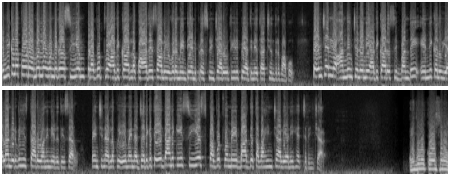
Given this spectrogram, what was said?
ఎన్నికల కోడ్ అమల్లో ఉండగా సీఎం ప్రభుత్వ అధికారులకు ఆదేశాలు ఇవ్వడమేంటి అని ప్రశ్నించారు టీడీపీ అధినేత చంద్రబాబు. పెన్షన్లు అందించలేని అధికార సిబ్బంది ఎన్నికలు ఎలా నిర్వహిస్తారు అని నిలదీశారు. పెన్షనర్లకు ఏమైనా జరిగితే దానికి సీఎస్ ప్రభుత్వమే బాధ్యత వహించాలి అని హెచ్చరించారు. ప్రజల కోసం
